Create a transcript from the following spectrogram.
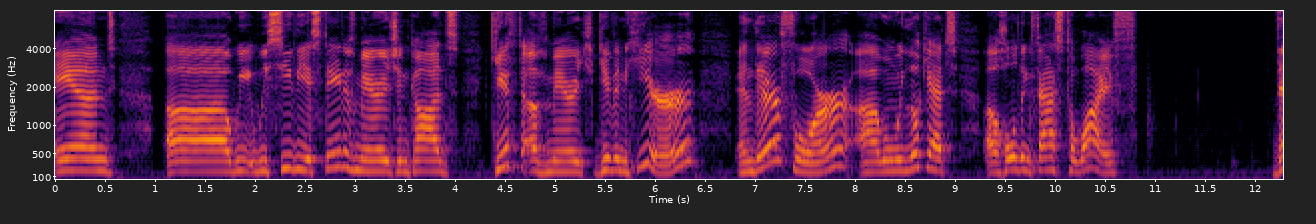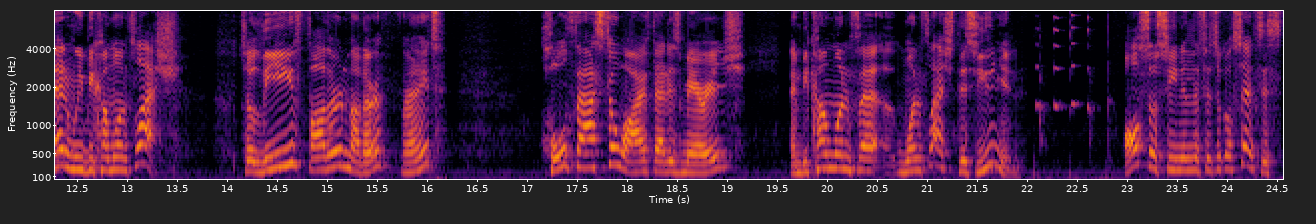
and uh, we, we see the estate of marriage and God's gift of marriage given here. And therefore, uh, when we look at uh, holding fast to wife, then we become one flesh. So leave father and mother, right? Hold fast to wife, that is marriage, and become one, fe- one flesh, this union. Also seen in the physical sense, this,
